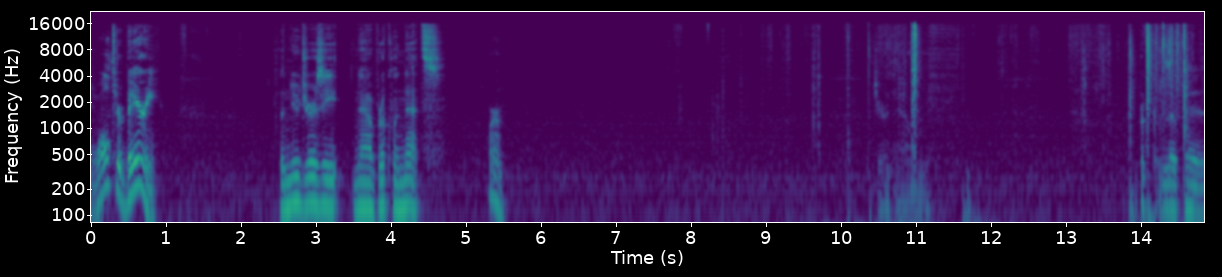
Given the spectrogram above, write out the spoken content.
Walter Berry. The New Jersey, now Brooklyn Nets. Worm. Jarrett Allen. Brook Lopez.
